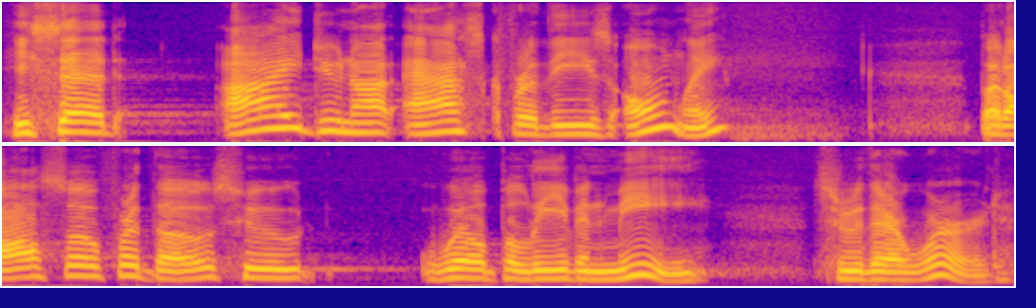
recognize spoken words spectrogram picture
He said, I do not ask for these only, but also for those who will believe in me through their word.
